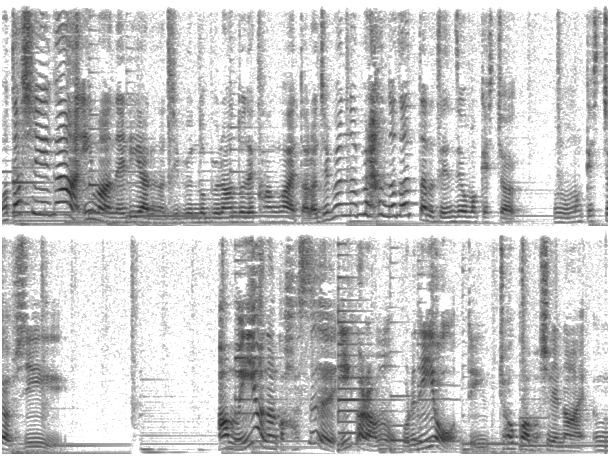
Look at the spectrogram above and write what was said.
私が今ねリアルな自分のブランドで考えたら自分のブランドだったら全然おまけしちゃう。おまけしちゃうしあもういいよ。なんか端数いいからもうこれでいいよって言っちゃうかもしれない、うん、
